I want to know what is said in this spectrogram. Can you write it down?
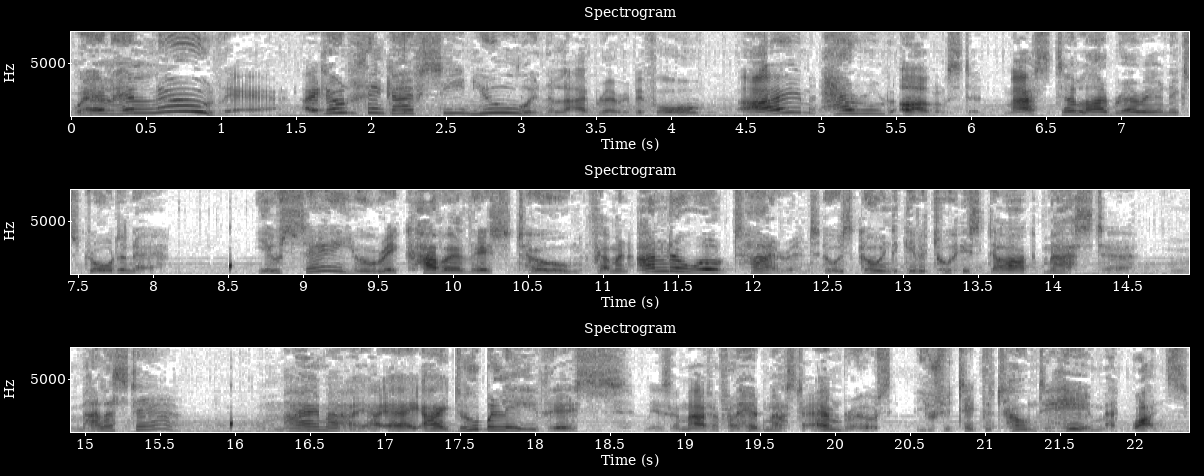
Well, hello there. I don't think I've seen you in the library before. I'm Harold Argleston, Master Librarian Extraordinaire. You say you recover this tome from an underworld tyrant who is going to give it to his dark master, Malistaire? My, my, I, I, I do believe this is a matter for Headmaster Ambrose. You should take the tome to him at once.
